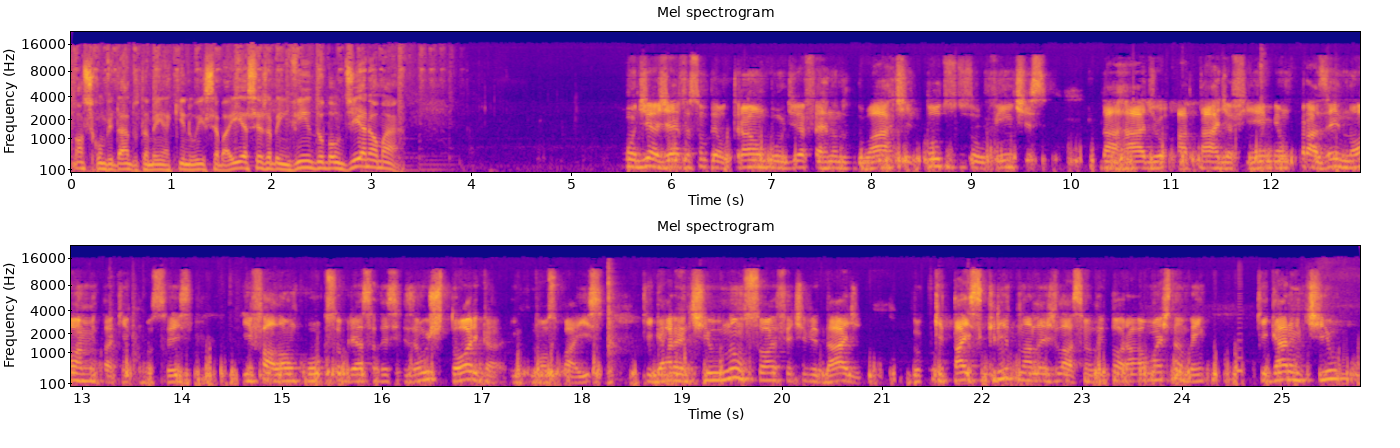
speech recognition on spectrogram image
nosso convidado também aqui no Issa Bahia. Seja bem-vindo. Bom dia, Neomar. Bom dia, Jefferson Beltrão. Bom dia, Fernando Duarte, todos os ouvintes da Rádio à Tarde FM. É um prazer enorme estar aqui com vocês e falar um pouco sobre essa decisão histórica em nosso país, que garantiu não só a efetividade do que está escrito na legislação eleitoral, mas também que garantiu,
